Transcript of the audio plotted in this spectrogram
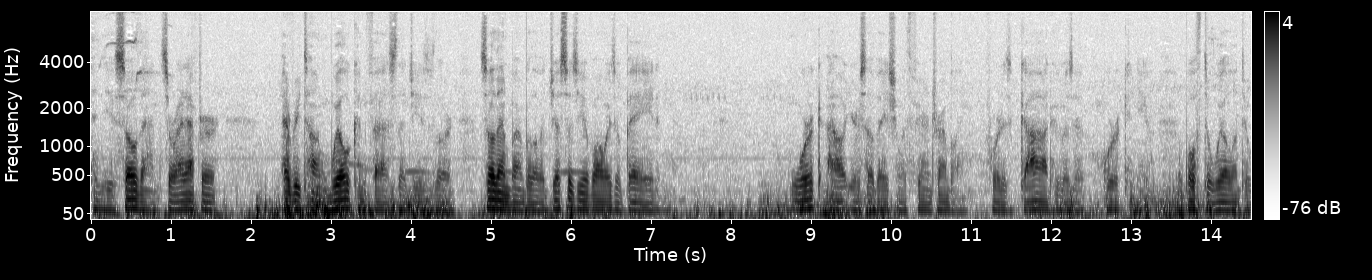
And you so then, so right after every tongue will confess that Jesus is Lord. So then, my beloved, just as you have always obeyed, work out your salvation with fear and trembling, for it is God who is at work in you, both to will and to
